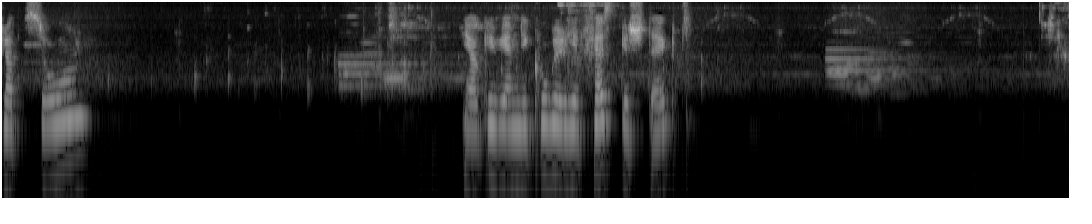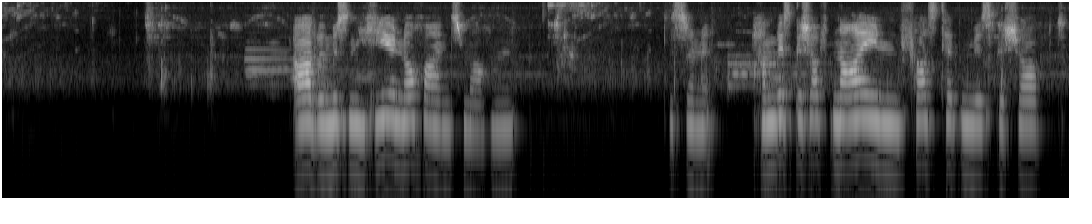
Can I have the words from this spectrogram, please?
Klappt so. Ja, okay, wir haben die Kugel hier festgesteckt. Ah, wir müssen hier noch eins machen. Das ist so eine. Haben wir es geschafft? Nein, fast hätten wir es geschafft.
